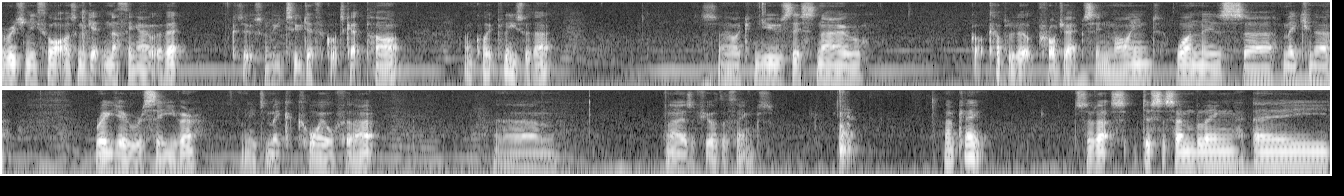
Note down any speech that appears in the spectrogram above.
originally thought I was going to get nothing out of it because it was going to be too difficult to get apart I'm quite pleased with that. So I can use this now. Got a couple of little projects in mind. One is uh, making a radio receiver. I need to make a coil for that. Um, there's a few other things. Okay. So that's disassembling a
